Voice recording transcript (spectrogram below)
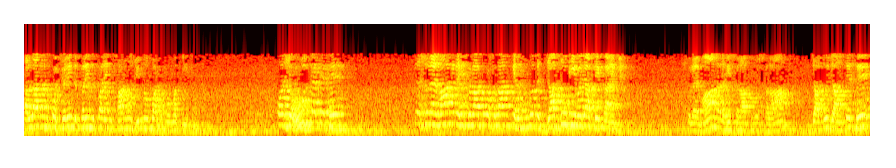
اللہ نے ان کو چرند پرند پر انسانوں، جنوں پر حکومت دی تھی۔ اور یہود کہتے تھے کہ سلیمان علیہ السلاط والسلام کی حکومت جادو کی وجہ سے قائم ہے۔ سلیمان علیہ السلاط والسلام جادو جانتے تھے۔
